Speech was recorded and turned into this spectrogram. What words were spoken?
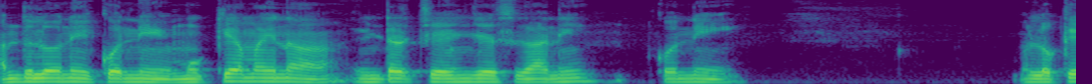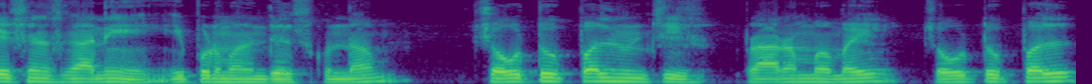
అందులోని కొన్ని ముఖ్యమైన ఇంటర్చేంజెస్ కానీ కొన్ని లొకేషన్స్ కానీ ఇప్పుడు మనం తెలుసుకుందాం. చౌటుప్పల్ నుంచి ప్రారంభమై చౌటుప్పల్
